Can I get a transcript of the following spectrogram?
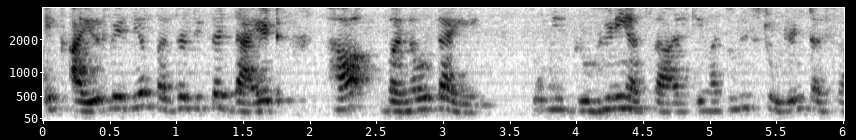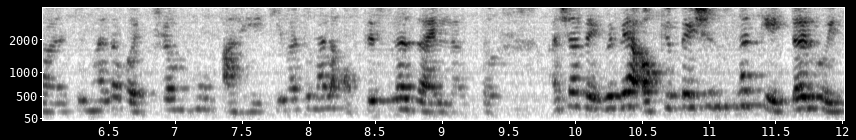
एक आयुर्वेदीय पद्धतीचा डाएट हा बनवता येईल. तुम्ही गृहिणी असाल किंवा तुम्ही स्टुडंट असाल, तुम्हाला वर्क फ्रॉम होम आहे किंवा तुम्हाला ऑफिसला जायला लागतं. अशा वेगवेगळ्या ऑक्युपेशन्सना केटर होईल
